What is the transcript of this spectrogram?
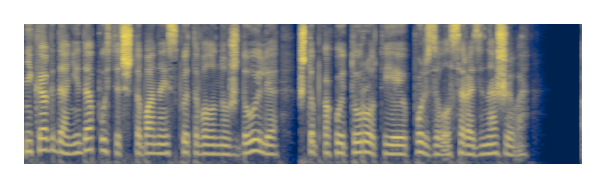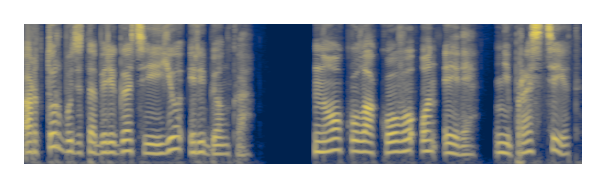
Никогда не допустит, чтобы она испытывала нужду или чтобы какой-то урод ею пользовался ради наживы. Артур будет оберегать и ее, и ребенка. Но Кулакову он Эве не простит.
